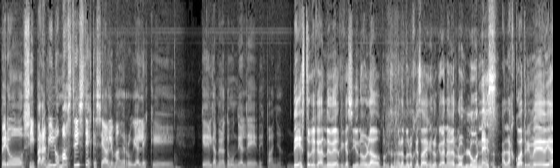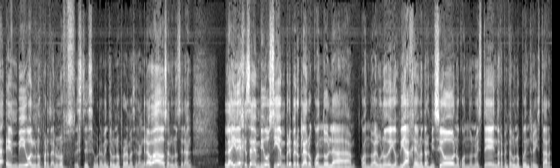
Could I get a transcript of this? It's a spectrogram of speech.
Pero sí, para mí lo más triste es que se hable más de Rubiales que, que del Campeonato Mundial de, España. De esto que acaban de ver, que casi yo no he hablado, porque están hablando los que saben, es lo que van a ver los lunes a las cuatro y media en vivo. Algunos, algunos este, seguramente algunos programas serán grabados, algunos serán. La idea es que sea en vivo siempre, pero claro, cuando, la, cuando alguno de ellos viaje a una transmisión o cuando no estén, de repente alguno puede entrevistar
